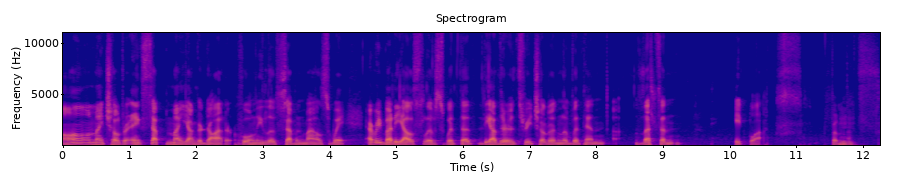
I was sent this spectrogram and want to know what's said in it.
all of my children, except my younger daughter, who only lives seven miles away, everybody else lives with the the other three children live within uh, less than eight blocks from us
